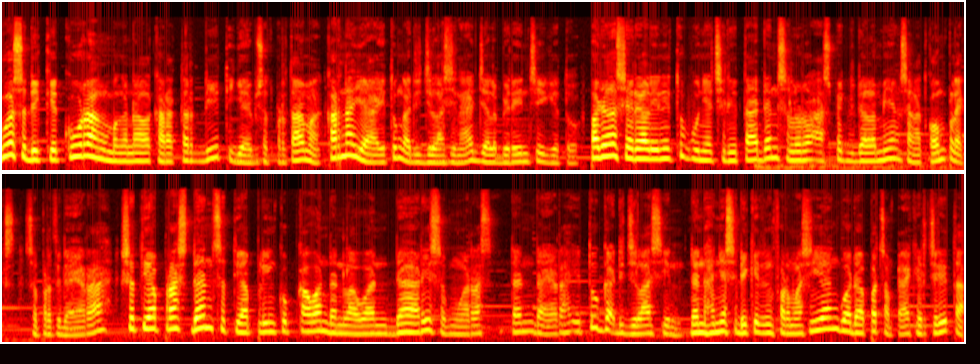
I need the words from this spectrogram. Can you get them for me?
Gue sedikit kurang mengenal karakter di tiga episode pertama, karena ya itu nggak dijelasin aja lebih rinci gitu. Padahal serial ini tuh punya cerita dan seluruh aspek di dalamnya yang sangat kompleks, seperti daerah, setiap ras dan setiap lingkup kawan dan lawan dari semua ras dan daerah itu gak dijelasin dan hanya sedikit informasi yang gue dapat sampai akhir cerita.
